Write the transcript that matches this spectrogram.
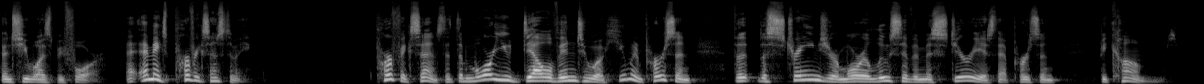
than she was before. That makes perfect sense to me. Perfect sense that the more you delve into a human person, the, the stranger, more elusive and mysterious that person becomes.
